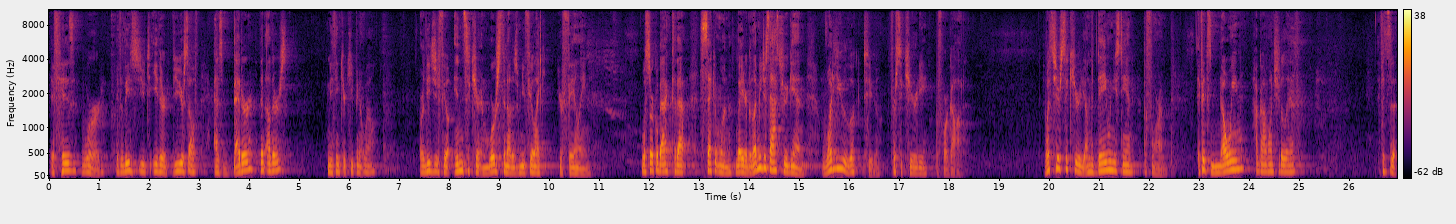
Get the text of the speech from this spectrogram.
if his word, if it leads you to either view yourself as better than others when you think you're keeping it well, or it leads you to feel insecure and worse than others when you feel like you're failing. We'll circle back to that second one later, but let me just ask you again what do you look to for security before God? What's your security on the day when you stand before Him? If it's knowing how God wants you to live, if it's the,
